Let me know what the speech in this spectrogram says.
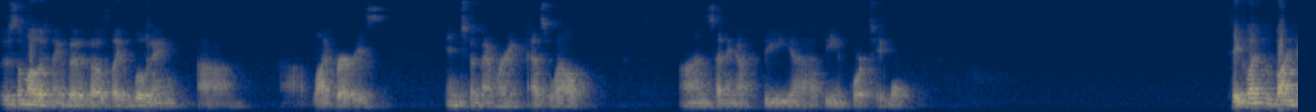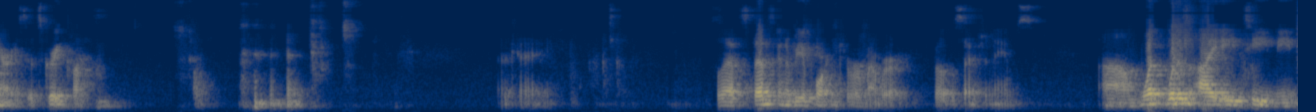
There's some other things that it does, like loading um, uh, libraries into memory as well, uh, and setting up the, uh, the import table. Take life with binaries, it's a great class. Okay. So that's, that's gonna be important to remember about the section names. Um, what, what does IAT mean?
